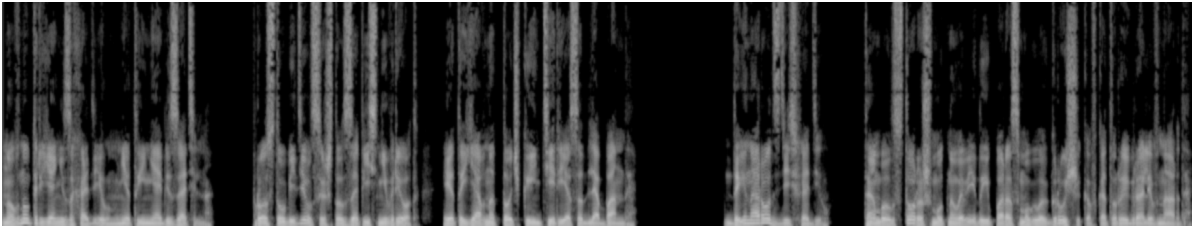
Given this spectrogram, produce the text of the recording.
Но внутрь я не заходил, мне-то и не обязательно. Просто убедился, что запись не врет, и это явно точка интереса для банды. Да и народ здесь ходил. Там был сторож мутного вида и пара смуглых грузчиков, которые играли в нарды.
